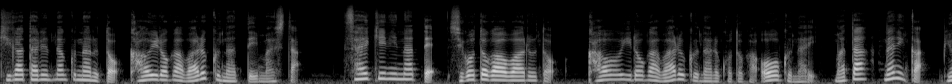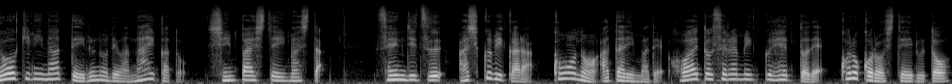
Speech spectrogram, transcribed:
気が足りなくなると顔色が悪くなっていました。最近になって仕事が終わると顔色が悪くなることが多くなりまた何か病気になっているのではないかと心配していました。先日足首から甲のあたりまでホワイトセラミックヘッドでコロコロしていると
